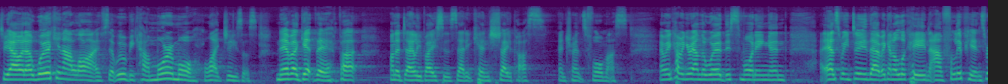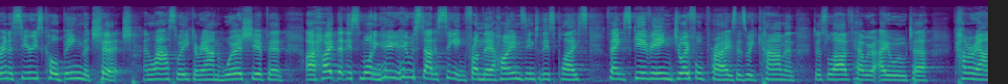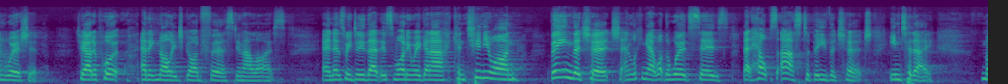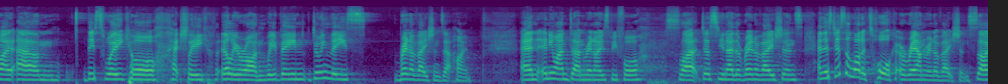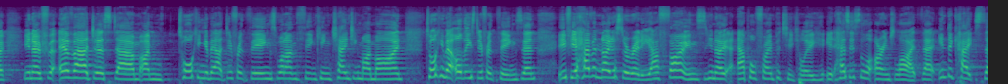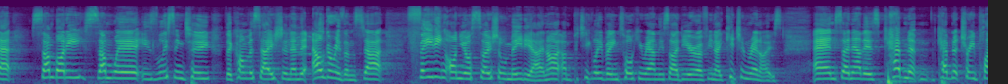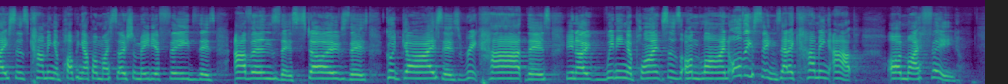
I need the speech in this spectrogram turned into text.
to be able to work in our lives that we will become more and more like Jesus. Never get there, but on a daily basis, that it can shape us and transform us. And we're coming around the word this morning, and as we do that, we're going to look in uh, Philippians. We're in a series called Being the Church, and last week around worship. And I hope that this morning, who, who started singing from their homes into this place, thanksgiving, joyful praise as we come, and just loved how we were able to come around worship, to be able to put and acknowledge God first in our lives. And as we do that this morning, we're going to continue on being the church and looking at what the word says that helps us to be the church in today. My, um, this week, or actually earlier on, we've been doing these renovations at home. And anyone done renos before? Like just, you know, the renovations. And there's just a lot of talk around renovations. So, you know, forever just um, I'm talking about different things, what I'm thinking, changing my mind, talking about all these different things. And if you haven't noticed already, our phones, you know, Apple phone particularly, it has this little orange light that indicates that somebody somewhere is listening to the conversation and the algorithms start feeding on your social media. And I, am particularly been talking around this idea of, you know, kitchen renos. And so now there's cabinet, cabinetry places coming and popping up on my social media feeds. There's ovens, there's stoves, there's good guys, there's Rick Hart, there's, you know, winning appliances online, all these things that are coming up on my feed,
